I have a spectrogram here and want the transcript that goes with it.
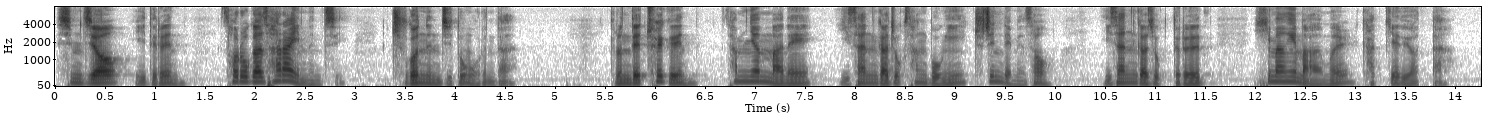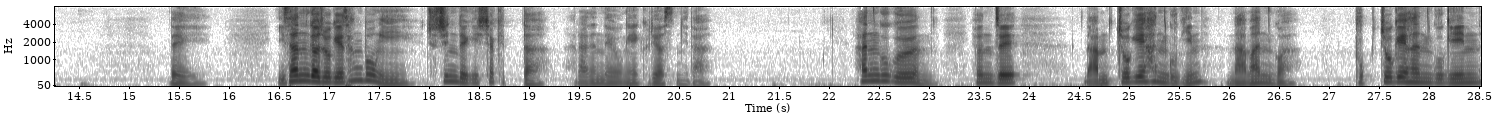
심지어 이들은 서로가 살아있는지 죽었는지도 모른다. 그런데 최근 3년 만에 이산가족 상봉이 추진되면서 이산가족들은 희망의 마음을 갖게 되었다. 네. 이산가족의 상봉이 추진되기 시작했다 라는 내용의 글이었습니다. 한국은 현재 남쪽의 한국인 남한과 북쪽의 한국인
